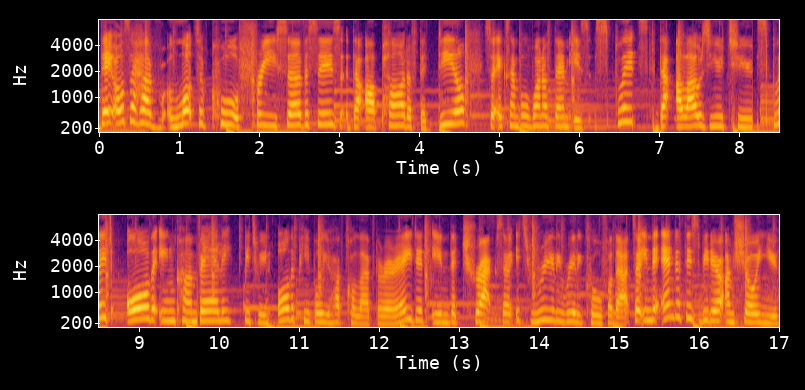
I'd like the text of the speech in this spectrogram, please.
They also have lots of cool free services that are part of the deal. So example, one of them is splits that allows you to split all the income fairly between all the people you have collaborated in the track. So it's really, really cool for that. So in the end of this video, I'm showing you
